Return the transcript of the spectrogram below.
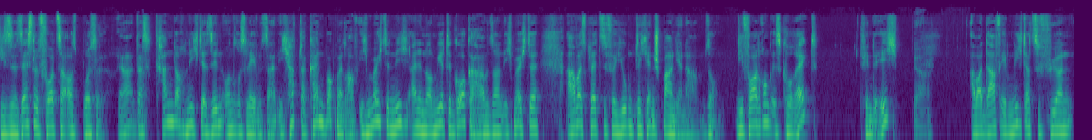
diese Sesselfurze aus Brüssel, ja, das kann doch nicht der Sinn unseres Lebens sein. Ich habe da keinen Bock mehr drauf. Ich möchte nicht eine normierte Gurke haben, sondern ich möchte Arbeitsplätze für Jugendliche in Spanien haben. So, die Forderung ist korrekt, finde ich. Ja. Aber darf eben nicht dazu führen,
